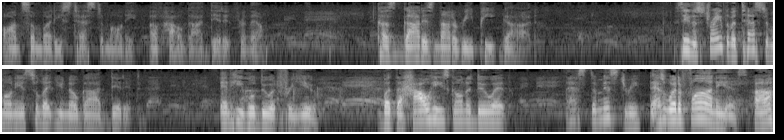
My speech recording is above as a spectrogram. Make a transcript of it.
on somebody's testimony of how God did it for them. Because God is not a repeat God. See, the strength of a testimony is to let you know God did it and he will do it for you. But the how he's gonna do it, that's the mystery. That's where the fun is, huh?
